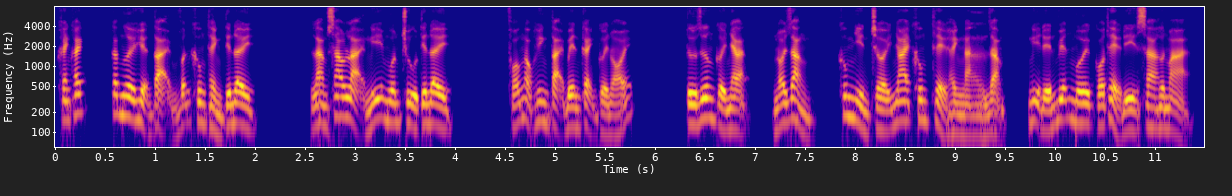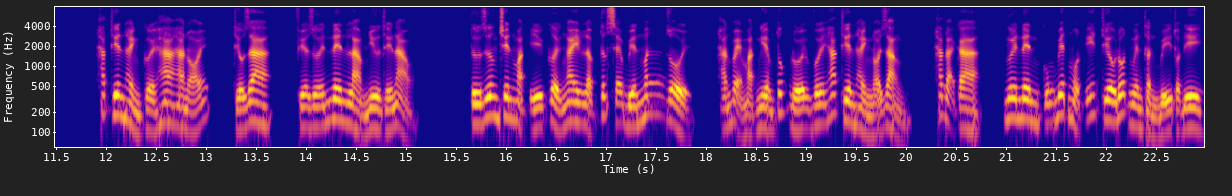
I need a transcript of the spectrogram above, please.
Khanh khách các ngươi hiện tại vẫn không thành tiên đây. Làm sao lại nghĩ muốn chu tiên đây? Phó ngọc hinh tại bên cạnh cười nói. Từ dương cười nhạt nói rằng không nhìn trời nhai không thể hành ngàn dặm nghĩ đến viễn mới có thể đi xa hơn mà. Hắc thiên hành cười ha ha nói thiếu gia, phía dưới nên làm như thế nào? Từ dương trên mặt ý cười ngay lập tức sẽ biến mất rồi, hắn vẻ mặt nghiêm túc đối với hắc thiên hành nói rằng, hắc đại ca, ngươi nên cũng biết một ít tiêu đốt nguyên thần bí thuật đi.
